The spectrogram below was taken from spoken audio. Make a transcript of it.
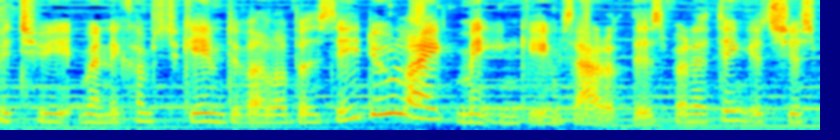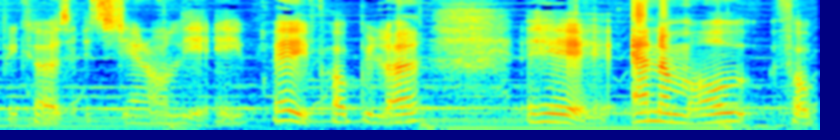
between when it comes to game developers they do like making games out of this but i think it's just because it's generally a very popular uh, animal for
